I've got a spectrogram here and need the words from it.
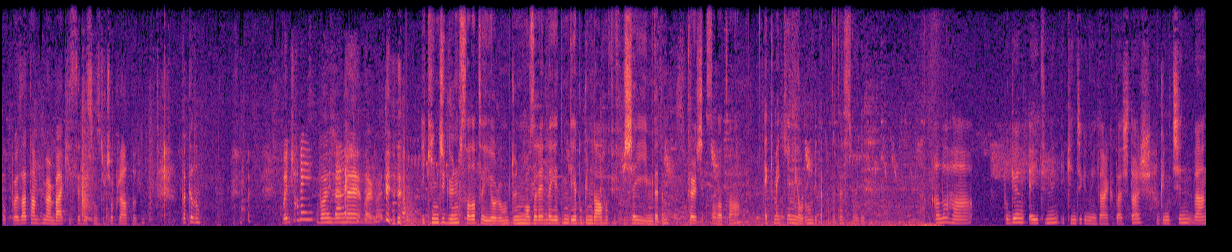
Çok böyle zaten bilmiyorum belki hissediyorsunuzdur. Çok rahatladım. Bakalım. Bonne journée. Bonjour. Bay bay. İkinci gün salata yiyorum. Dün mozzarella yedim diye bugün daha hafif bir şey yiyeyim dedim. Karışık salata. Ekmek yemiyorum. Bir de patates söyledim. Aloha. Bugün eğitimin ikinci günüydü arkadaşlar. Bugün için ben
